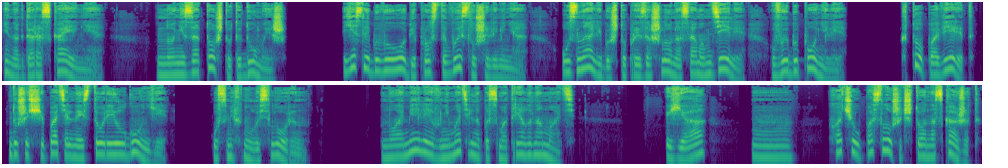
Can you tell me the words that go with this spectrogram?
иногда раскаяние. Но не за то, что ты думаешь. Если бы вы обе просто выслушали меня, узнали бы, что произошло на самом деле, вы бы поняли. Кто поверит душещипательной истории лгуньи? усмехнулась Лорен. Но Амелия внимательно посмотрела на мать. Я м -м, хочу послушать, что она скажет.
